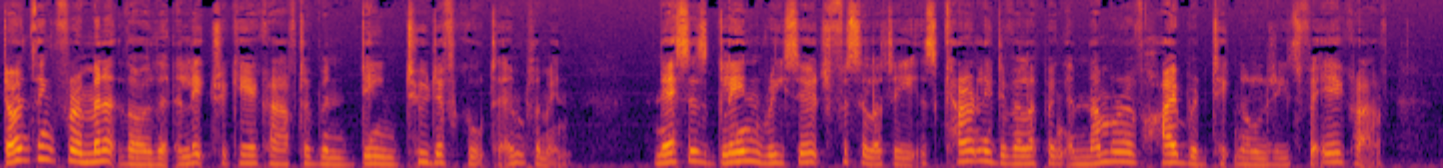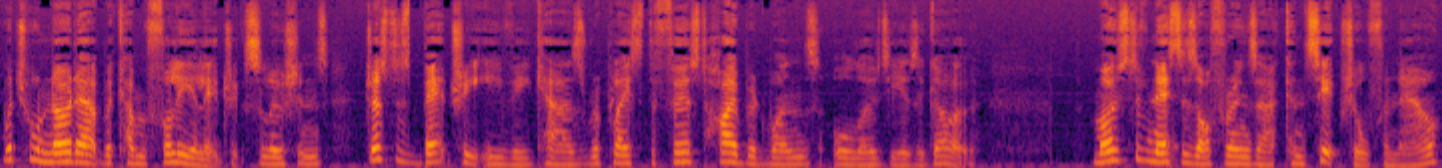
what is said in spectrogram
Don't think for a minute though that electric aircraft have been deemed too difficult to implement. NASA's Glenn Research Facility is currently developing a number of hybrid technologies for aircraft, which will no doubt become fully electric solutions just as battery EV cars replaced the first hybrid ones all those years ago. Most of NASA's offerings are conceptual for now,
